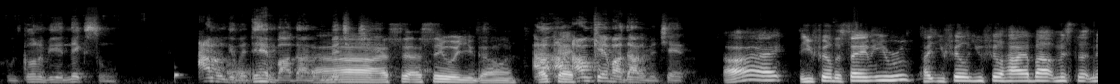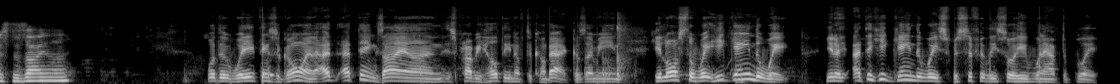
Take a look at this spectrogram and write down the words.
who's going to be a Knick soon. I don't give a damn about Donovan Mitchell. Ah, I see, I see where you're going. Okay, I, I don't care about Donovan Champ. all right. You feel the same, Eru? How you feel? You feel high about Mister Mister Zion? Well, the way things are going, I, I think Zion is probably healthy enough to come back. Because I mean, he lost the weight, he gained the weight. You know, I think he gained the weight specifically so he wouldn't have to play.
